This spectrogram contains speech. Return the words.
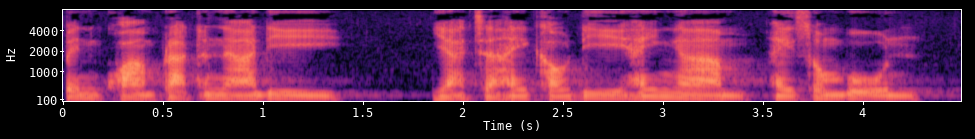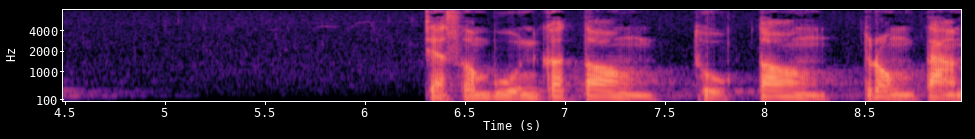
เป็นความปรารถนาดี อยากจะให้เขาดีให้งามให้สมบูรณ์ จะสมบูรณ์ก็ต้องถูกต้องตรงตาม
